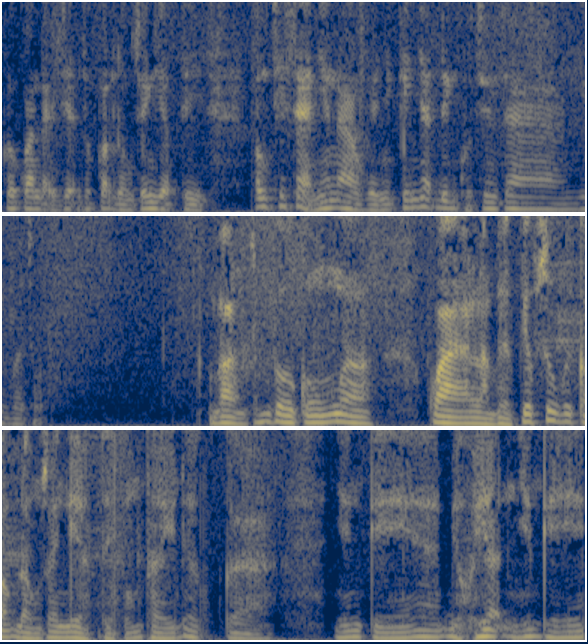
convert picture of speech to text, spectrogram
cơ quan đại diện cho cộng đồng doanh nghiệp thì ông chia sẻ như nào về những cái nhận định của chuyên gia như vừa rồi? Vâng, chúng tôi cũng ờ, qua làm việc tiếp xúc với cộng đồng doanh nghiệp thì cũng thấy được uh, những cái biểu hiện những cái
